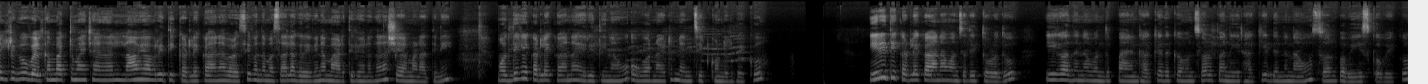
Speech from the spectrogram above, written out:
ಎಲ್ರಿಗೂ welcome back to my channel ನಾವು ಯಾವ ರೀತಿ ಕಡಲೆಕಾಳನ್ನ ಬಳಸಿ ಒಂದು ಮಸಾಲ ಗ್ರೇವಿನ ಮಾಡ್ತೀವಿ ಅನ್ನೋದನ್ನು ಶೇರ್ ಮಾಡತ್ತೀನಿ. ಮೊದಲಿಗೆ ಕಡಲೆಕಾಳನ್ನ ಈ ರೀತಿ ನಾವು ಓವರ್ ನೈಟ್ ನೆನೆಸಿಟ್ಕೊಂಡಿರಬೇಕು. ಈ ರೀತಿ ಕಡಲೆಕಾಳನ್ನ ಒಂದ್ಸತಿ ತೊಳೆದು, ಈಗ ಅದನ್ನು ಒಂದು ಪ್ಯಾನ್ಗೆ ಹಾಕಿ, ಅದಕ್ಕೆ ಒಂದು ಸ್ವಲ್ಪ ನೀರು ಹಾಕಿ, ಇದನ್ನು ನಾವು ಸ್ವಲ್ಪ ಬೇಯಿಸ್ಕೋಬೇಕು.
